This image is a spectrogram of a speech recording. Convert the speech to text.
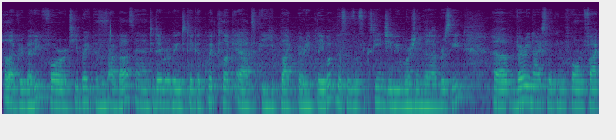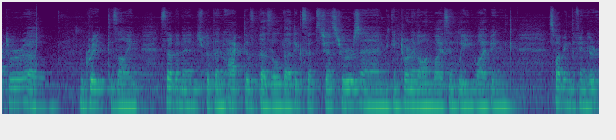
Hello everybody, for Tbreak this is Abbas and today we're going to take a quick look at the BlackBerry Playbook. This is the 16GB version that I've received. Uh, very nice looking form factor, uh, great design, 7 inch with an active bezel that accepts gestures and we can turn it on by simply wiping, swiping the finger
